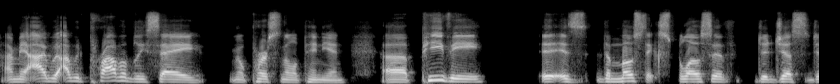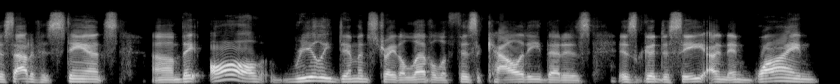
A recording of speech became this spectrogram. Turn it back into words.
I mean, I, w- I would probably say, you know, personal opinion, uh, Peavy is the most explosive to just just out of his stance. Um, they all really demonstrate a level of physicality that is is good to see and, and Wein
